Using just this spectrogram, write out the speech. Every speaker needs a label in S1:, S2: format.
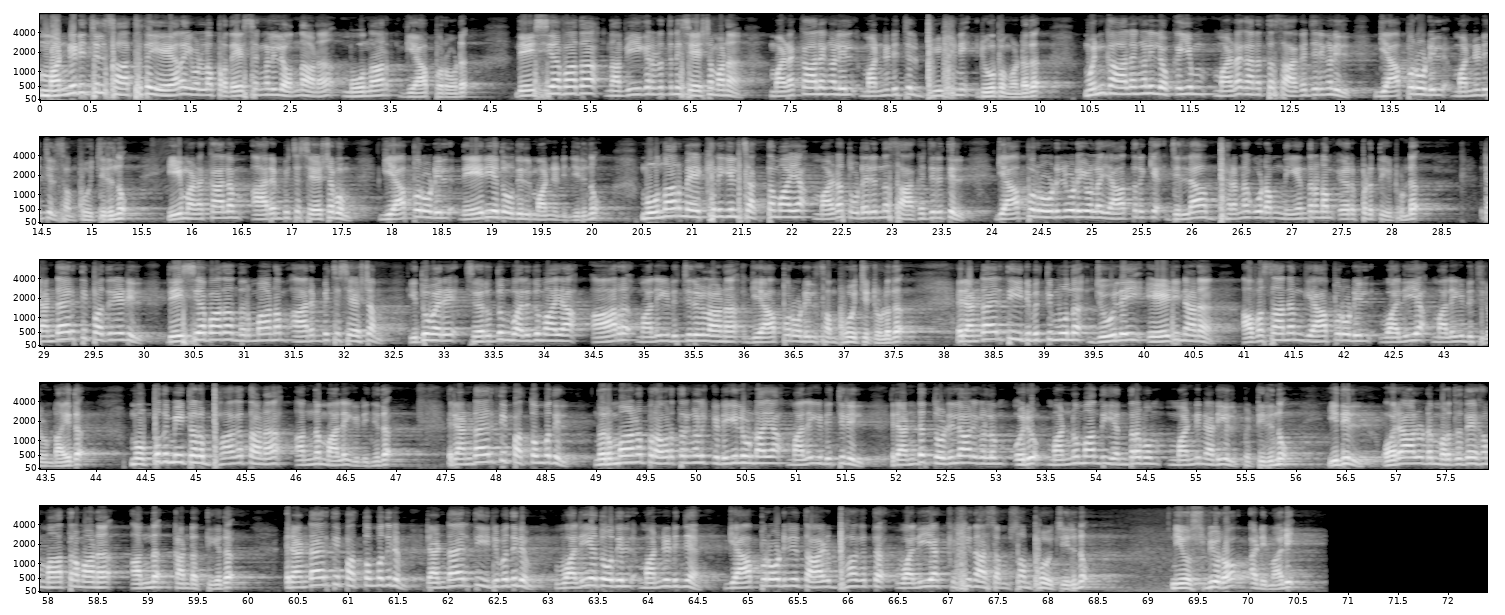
S1: മണ്ണിടിച്ചിൽ സാധ്യതയേറെയുള്ള പ്രദേശങ്ങളിലൊന്നാണ് മൂന്നാർ ഗ്യാപ്പ് റോഡ്. ദേശീയപാത നവീകരണത്തിന് ശേഷമാണ് മഴക്കാലങ്ങളിൽ മണ്ണിടിച്ചിൽ ഭീഷണി രൂപം കൊണ്ടത്. മുൻകാലങ്ങളിലൊക്കെയും മഴ കനത്ത സാഹചര്യങ്ങളിൽ ഗ്യാപ്പ് റോഡിൽ മണ്ണിടിച്ചിൽ സംഭവിച്ചിരുന്നു. ഈ മഴക്കാലം ആരംഭിച്ച ശേഷവും ഗ്യാപ്പ് റോഡിൽ നേരിയ തോതിൽ മണ്ണിടിഞ്ഞിരുന്നു. മൂന്നാർ മേഖലയിൽ ശക്തമായ മഴ തുടരുന്ന സാഹചര്യത്തിൽ ഗ്യാപ്പ് റോഡിലൂടെയുള്ള യാത്രയ്ക്ക് ജില്ലാ ഭരണകൂടം നിയന്ത്രണം ഏർപ്പെടുത്തിയിട്ടുണ്ട്. രണ്ടായിരത്തി പതിനേഴിൽ ദേശീയപാത നിർമ്മാണം ആരംഭിച്ച ശേഷം ഇതുവരെ ചെറുതും വലുതുമായ ആറ് മലയിടിച്ചിലുകളാണ് ഗ്യാപ്പ് റോഡിൽ സംഭവിച്ചിട്ടുള്ളത്. രണ്ടായിരത്തി ഇരുപത്തിമൂന്ന് ജൂലൈ ഏഴിനാണ് അവസാനം ഗ്യാപ്പ് റോഡിൽ വലിയ മലയിടിച്ചിലുണ്ടായത്. മുപ്പത് മീറ്റർ ഭാഗത്താണ് അന്ന് മലയിടിഞ്ഞത്. രണ്ടായിരത്തി പത്തൊമ്പതിൽ നിർമ്മാണ പ്രവർത്തനങ്ങൾക്കിടയിലുണ്ടായ മലയിടിച്ചിലിൽ രണ്ട് തൊഴിലാളികളും ഒരു മണ്ണുമാന്തി യന്ത്രവും മണ്ണിനടിയിൽ പെട്ടിരുന്നു. ഇതിൽ ഒരാളുടെ മൃതദേഹം മാത്രമാണ് അന്ന് കണ്ടെത്തിയത്. രണ്ടായിരത്തി പത്തൊമ്പതിലും രണ്ടായിരത്തി ഇരുപതിലും വലിയ തോതിൽ മണ്ണിടിഞ്ഞ് ഗ്യാപ്പ് റോഡിന് താഴ്ഭാഗത്ത് വലിയ കൃഷിനാശം സംഭവിച്ചിരുന്നു. News bureau Adimali.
